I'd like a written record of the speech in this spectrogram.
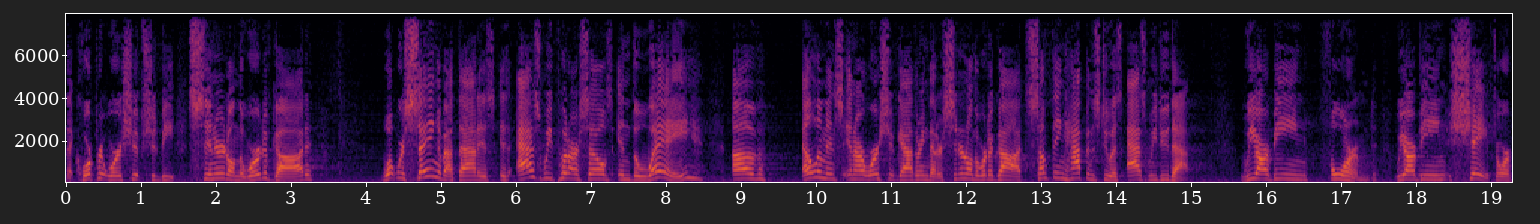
that corporate worship should be centered on the Word of God, what we're saying about that is, is as we put ourselves in the way of elements in our worship gathering that are centered on the Word of God, something happens to us as we do that. We are being formed, we are being shaped or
